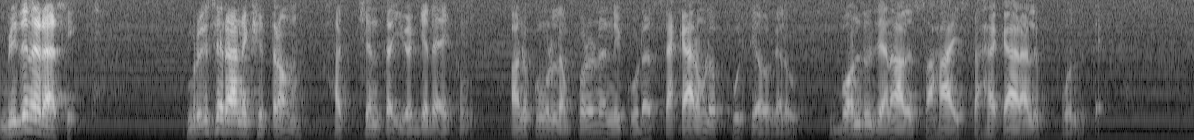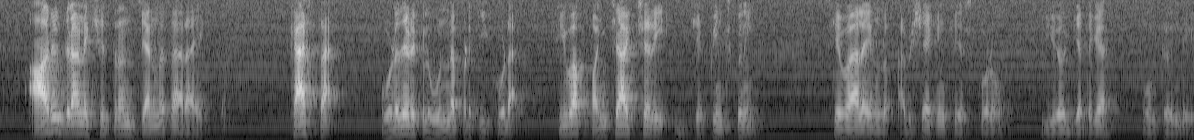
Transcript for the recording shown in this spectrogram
మిథున రాశి మృగశిరా నక్షత్రం అత్యంత యోగ్యదాయకం. అనుకూల పనులన్నీ కూడా సకాలంలో పూర్తి అవ్వగలవు బంధు జనాలు సహాయ సహకారాలు పొందుతాయి. ఆరుద్ర నక్షత్రం జన్మతారాయకం. కాస్త ఉడదడుకులు ఉన్నప్పటికీ కూడా శివ పంచాక్షరి జపించుకుని శివాలయంలో అభిషేకం చేసుకోవడం యోగ్యతగా ఉంటుంది.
